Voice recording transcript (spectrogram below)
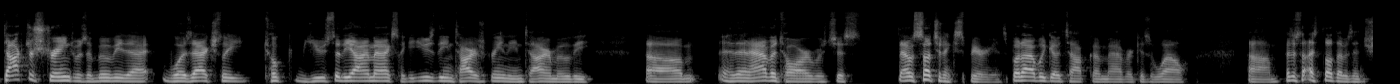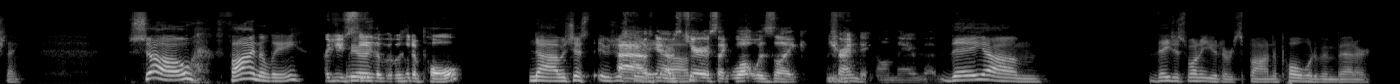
Doctor Strange was a movie that was actually took used to the IMAX, like it used the entire screen, the entire movie. Um, and then Avatar was just that was such an experience. But I would go Top Gun Maverick as well. Um, I just I thought that was interesting. So finally, did you see the was it a poll? No, I was just it was just. Uh, a, I was, I was um, curious, like what was like trending on there. But They um, they just wanted you to respond. A poll would have been better.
